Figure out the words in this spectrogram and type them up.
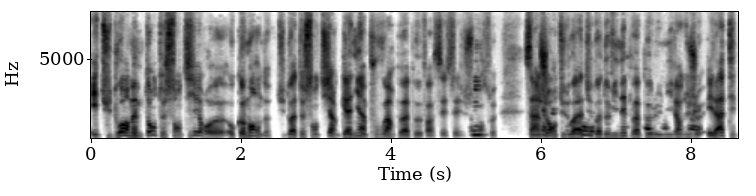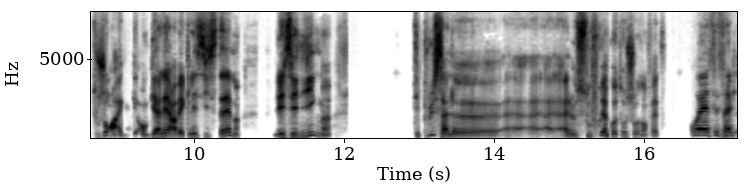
et tu dois en même temps te sentir euh, aux commandes. Tu dois te sentir gagner un pouvoir peu à peu. Enfin, c'est, c'est- je Oui. pense que c'est un T'as genre tu dois, tu dois dominer peu à peu l'univers du Ouais. jeu. Et là, tu es toujours à- en galère avec les systèmes, les énigmes. Tu es plus à le, à, à- à le souffrir qu'autre chose, en fait. Ouais, c'est ça. Puis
